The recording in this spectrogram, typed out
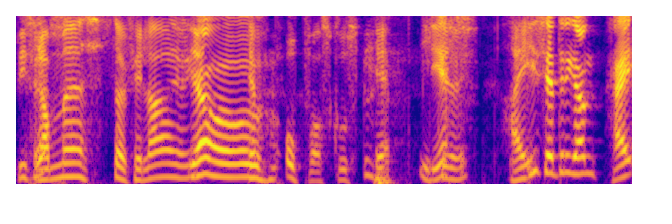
Vi Fram med støvfilla, Jørgen. Ja, og oppvaskkosten. Yes. Hei. Vi setter i gang. Hei.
